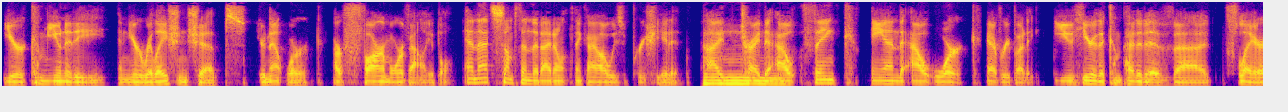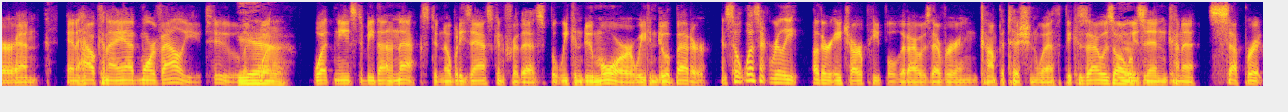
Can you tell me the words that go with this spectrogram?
your community and your relationships, your network are far more valuable. And that's something that I don't think I always appreciated. Mm. I tried to outthink and outwork everybody. You hear the competitive uh, flair and and how can I add more value too? Like yeah. what what needs to be done next and nobody's asking for this but we can do more we can do it better. And so it wasn't really other hr people that i was ever in competition with because i was always in kind of separate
